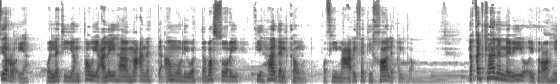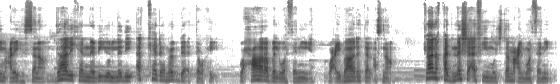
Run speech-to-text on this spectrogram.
في الرؤيا والتي ينطوي عليها معنى التأمل والتبصر في هذا الكون وفي معرفة خالق الكون. لقد كان النبي إبراهيم عليه السلام ذلك النبي الذي أكد مبدأ التوحيد وحارب الوثنية وعبادة الأصنام. كان قد نشأ في مجتمع وثني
